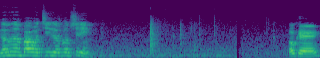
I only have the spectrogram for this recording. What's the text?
能不能帮我寄这封信？？OK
